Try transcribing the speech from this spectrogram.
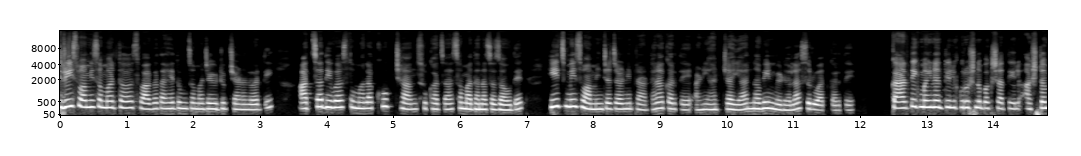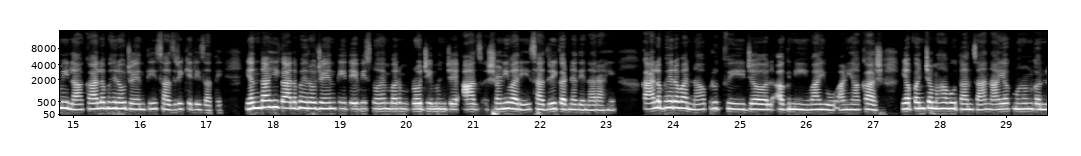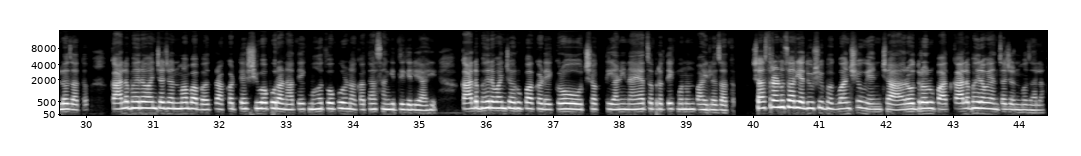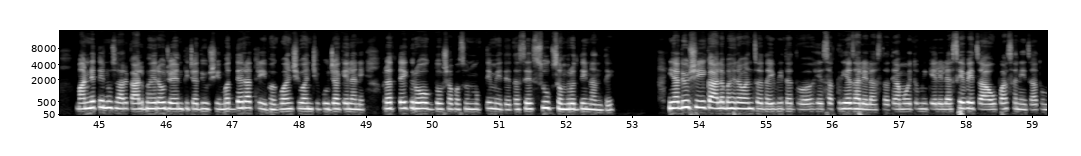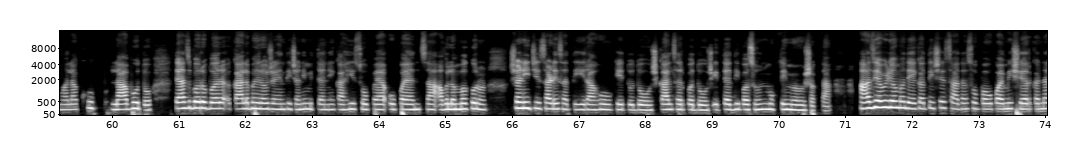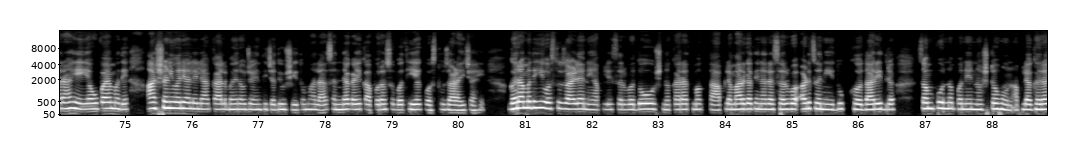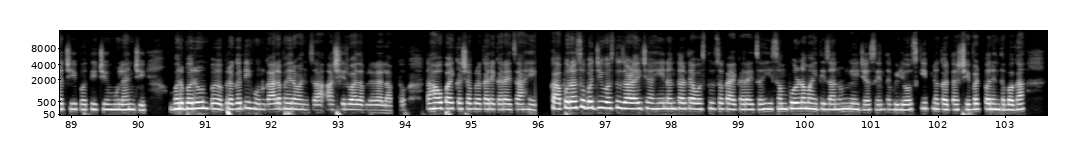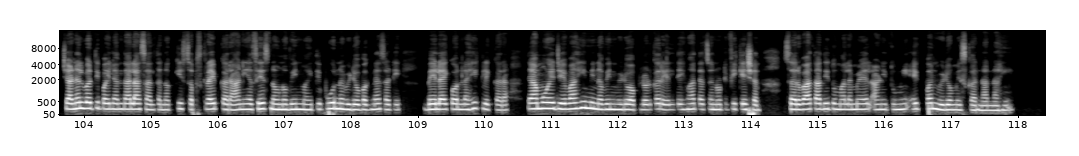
श्री स्वामी समर्थ स्वागत आहे तुमचं माझ्या युट्यूब चॅनलवरती आजचा दिवस तुम्हाला खूप छान सुखाचा समाधानाचा जाऊ देत. हीच मी स्वामींच्या चरणी प्रार्थना करते आणि आजच्या या नवीन व्हिडिओला सुरुवात करते. कार्तिक महिन्यातील कृष्ण पक्षातील अष्टमीला कालभैरव जयंती साजरी केली जाते. यंदा ही कालभैरव जयंती तेवीस नोव्हेंबर रोजी म्हणजे आज शनिवारी साजरी करण्यात येणार आहे. कालभैरवांना पृथ्वी जल अग्नी वायू आणि आकाश या पंचमहाभूतांचा नायक म्हणून गणलं जातं. कालभैरवांच्या जन्माबाबत प्राकट्य शिवपुराणात एक महत्त्वपूर्ण कथा सांगितली गेली आहे. कालभैरवांच्या रूपाकडे क्रोध शक्ती आणि न्यायाचं प्रतीक म्हणून पाहिलं जातं. शास्त्रानुसार या दिवशी भगवान शिव यांच्या रौद्ररूपात कालभैरव यांचा जन्म झाला. मान्यतेनुसार कालभैरव जयंतीच्या दिवशी मध्यरात्री भगवान शिवांची पूजा केल्याने प्रत्येक रोग दोषापासून मुक्ती मिळते तसेच सुख समृद्धी नांदते. या दिवशी कालभैरवांचं दैवी तत्व हे सक्रिय झालेलं असतं. त्यामुळे तुम्ही केलेल्या सेवेचा उपासनेचा तुम्हाला खूप लाभ होतो. त्याचबरोबर कालभैरव जयंतीच्या निमित्ताने काही सोप्या उपायांचा अवलंब करून शनीची साडेसाती राहू केतू दोष कालसर्प दोष इत्यादीपासून मुक्ती मिळवू शकता. आज या व्हिडिओमध्ये एक अतिशय साधा सोपा उपाय मी शेअर करणार आहे. या उपायामध्ये आज शनिवारी आलेल्या कालभैरव जयंतीच्या दिवशी तुम्हाला संध्याकाळी कापुरासोबत ही एक वस्तू जाळायची आहे. घरामध्ये ही वस्तू जाळल्याने आपले सर्व दोष नकारात्मकता आपल्या मार्गात येणाऱ्या सर्व अडचणी दुःख दारिद्र्य संपूर्णपणे नष्ट होऊन आपल्या घराची पतीची मुलांची भरभरून प्रगती होऊन कालभैरवांचा आशीर्वाद आपल्याला लाभतो. तर हा उपाय कशा प्रकारे करायचा आहे? कापुरासोबत जी वस्तू जाळायची आहे नंतर त्या वस्तूचं काय करायचं ही संपूर्ण माहिती जाणून घ्यायची असेल तर व्हिडिओ स्किप न करता शेवटपर्यंत बघा. चॅनलवरती पहिल्यांदा आला असाल तर नक्कीच सबस्क्राईब करा आणि असेच नवनवीन माहिती पूर्ण व्हिडिओ बघण्यासाठी बेल आयकॉनलाही क्लिक करा. त्यामुळे जेव्हाही मी नवीन व्हिडिओ अपलोड करेल तेव्हा त्याचं नोटिफिकेशन सर्वात आधी तुम्हाला मिळेल आणि तुम्ही एक पण व्हिडिओ मिस करणार नाही.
